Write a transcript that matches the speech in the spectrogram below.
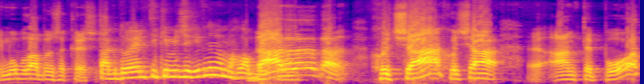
йому була б вже кришечка. Так, дуель тільки між рівними могла бути. Да, да, да, да. Хоча, хоча е, антипод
